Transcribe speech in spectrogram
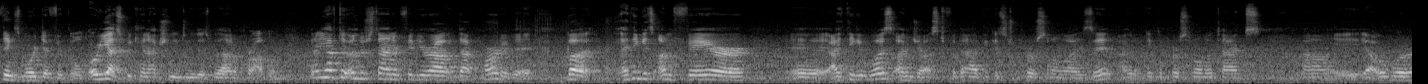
things more difficult. Or yes, we can actually do this without a problem. You know, you have to understand and figure out that part of it. But I think it's unfair. Uh, I think it was unjust for the advocates to personalize it. I don't think the personal attacks uh, were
